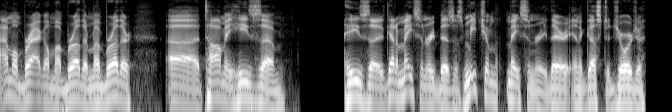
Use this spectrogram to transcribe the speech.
I'm gonna brag on my brother. My brother uh, Tommy, he's um, he's uh, got a masonry business, Meacham Masonry, there in Augusta, Georgia.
